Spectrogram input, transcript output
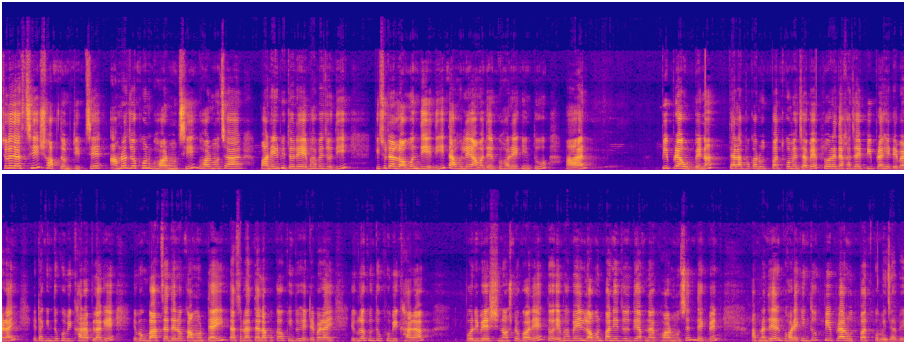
চলে যাচ্ছি সপ্তম টিপসে। আমরা যখন ঘর মুছি, ঘর মোছা পানির ভিতরে এভাবে যদি কিছুটা লবণ দিয়ে দিই, তাহলে আমাদের ঘরে কিন্তু আর পিঁপড়া উঠবে না। তেলাপোকার উৎপাদ কমে যাবে, ফ্লোরে দেখা যায় পিঁপড়া হেঁটে বেড়ায়, এটা কিন্তু খুবই খারাপ লাগে এবং বাচ্চাদেরও কামড় দেয়, তাছাড়া তেলাপোকাও কিন্তু হেঁটে বেড়ায়, এগুলো কিন্তু খুবই খারাপ, পরিবেশ নষ্ট করে। তো এভাবেই লবণ পানি যদি আপনার ঘর মুছেন, দেখবেন আপনাদের ঘরে কিন্তু পিঁপড়ার উৎপাদ কমে যাবে।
